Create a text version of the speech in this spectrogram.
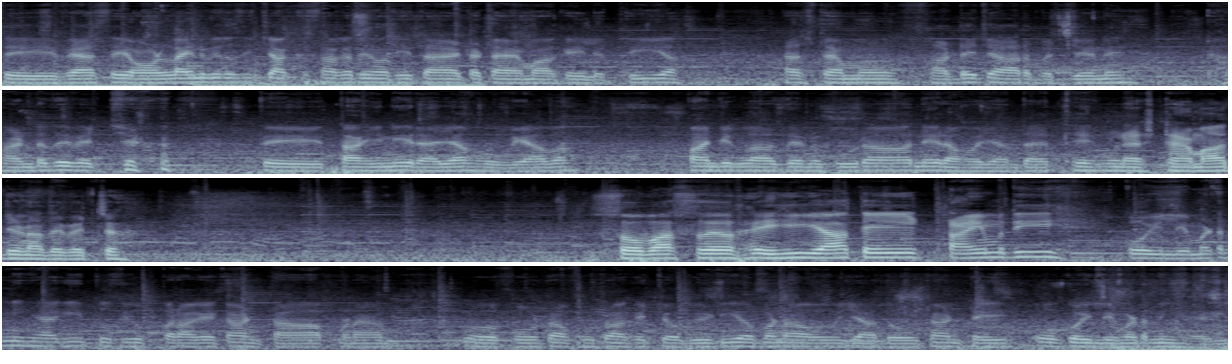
ਤੇ ਵੈਸੇ ਆਨਲਾਈਨ ਵੀ ਤੁਸੀਂ ਚੱਕ ਸਕਦੇ ਹੋ, ਅਸੀਂ ਤਾਂ ਐਟ ਟਾਈਮ ਆ ਕੇ ਹੀ ਲਿੱਤੀ ਆ। ਇਸ ਟਾਈਮ 4:30 ਵਜੇ ਨੇ, ਠੰਡ ਦੇ ਵਿੱਚ। ਤੇ ਤਾਂ ਹੀ ਨਹੀਂ ਰਹਿ ਜਾ ਹੋ ਗਿਆ ਵਾ। 5 ਵਜੇ ਨੂੰ ਪੂਰਾ ਹਨੇਰਾ ਹੋ ਜਾਂਦਾ ਇੱਥੇ ਹੁਣ ਇਸ ਟਾਈਮ ਆ ਦਿਨਾਂ ਦੇ ਵਿੱਚ। ਸੋ ਬਸ ਇਹੀ ਆ ਤੇ ਟਾਈਮ ਦੀ ਕੋਈ ਲਿਮਟ ਨਹੀਂ ਹੈਗੀ। ਤੁਸੀਂ ਉੱਪਰ ਆ ਕੇ ਘੰਟਾ ਆਪਣਾ ਫੋਟੋ ਫੋਟੋ ਖਿੱਚੋ ਵੀਡੀਓ ਬਣਾਓ ਜਾਂ 2 ਘੰਟੇ, ਉਹ ਕੋਈ ਲਿਮਟ ਨਹੀਂ ਹੈਗੀ।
